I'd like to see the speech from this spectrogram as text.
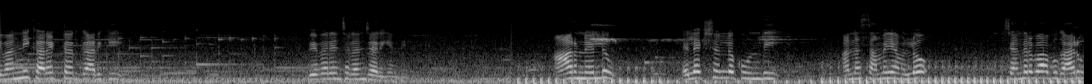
ఇవన్నీ కలెక్టర్ గారికి వివరించడం జరిగింది. ఆరు నెలలు ఎలక్షన్లకు ఉంది అన్న సమయంలో చంద్రబాబు గారు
